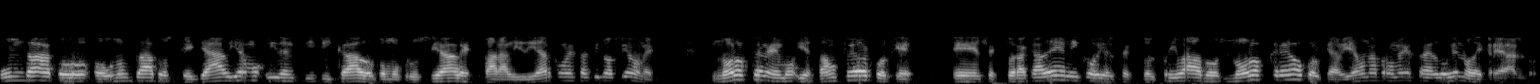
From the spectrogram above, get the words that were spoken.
un dato o unos datos que ya habíamos identificado como cruciales para lidiar con estas situaciones, no los tenemos y estamos peor porque el sector académico y el sector privado no los creó porque había una promesa del gobierno de crearlos.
